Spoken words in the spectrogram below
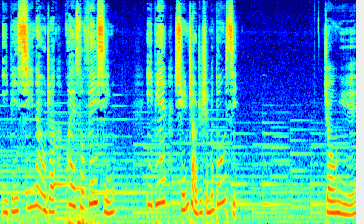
一边嬉闹着快速飞行，一边寻找着什么东西。终于，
